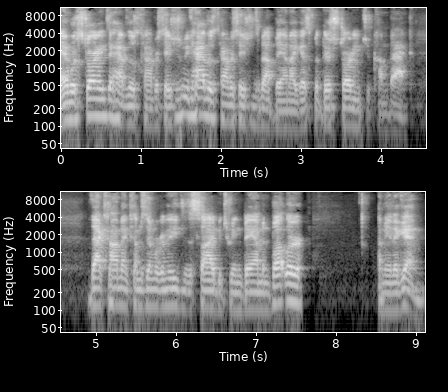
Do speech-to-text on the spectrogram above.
And we're starting to have those conversations. We've had those conversations about Bam, I guess, but they're starting to come back. That comment comes in. We're going to need to decide between Bam and Butler. I mean, again,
